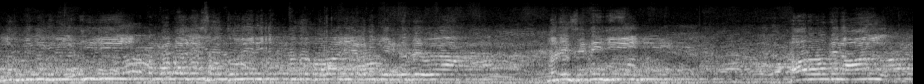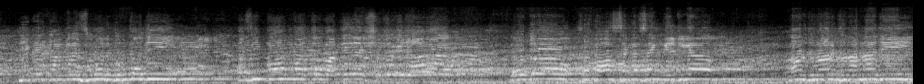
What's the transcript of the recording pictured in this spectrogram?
ਲੰਬੀ ਲੰਬੀ ਅੱਖੀ ਜੀ। ਕਮਲ ਜੀ ਸੰਤੋਲੀ ਜੀ ਮਦਰ ਬਾਬਾ ਜੀ ਅਗਲਾ ਵੇਟ ਕਰਦੇ ਹੋਇਆ ਬੜੇ ਸਿੱਧੀ ਜੀ, ਔਰ ਉਹਨਾਂ ਦੇ ਨਾਲ ਜੇਕਰ ਗੱਲ ਕਰੇ ਸੁਮਨ ਗੁਪਤਾ ਜੀ, ਅਸੀਂ ਬਹੁਤ ਬਹੁਤ ਧੰਨਵਾਦੀ ਹਾਂ, ਸ਼ੁਕਰਗੁਜ਼ਾਰ ਹਾਂ। ਉਧਰੋਂ ਸਰਦਾਰ ਸੰਗਤ ਸਿੰਘ ਗੇੜੀਆਂ ਔਰ ਜਵਾਨ ਖਜ਼ਾਨਾ ਜੀ,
